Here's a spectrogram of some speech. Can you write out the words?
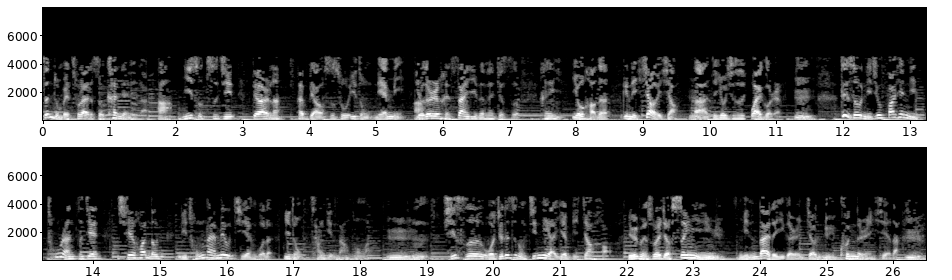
正准备出来的时候看见你了啊，一是吃惊，第二呢还表示出一种怜悯，有的人很善意的呢，就是很友好的跟你笑一笑啊，这尤其是外国人，嗯。这时候你就发现，你突然之间切换到你从来没有体验过的一种场景当中了。嗯嗯，其实我觉得这种经历啊也比较好。有一本书叫《呻吟语》，明代的一个人叫吕坤的人写的。嗯，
